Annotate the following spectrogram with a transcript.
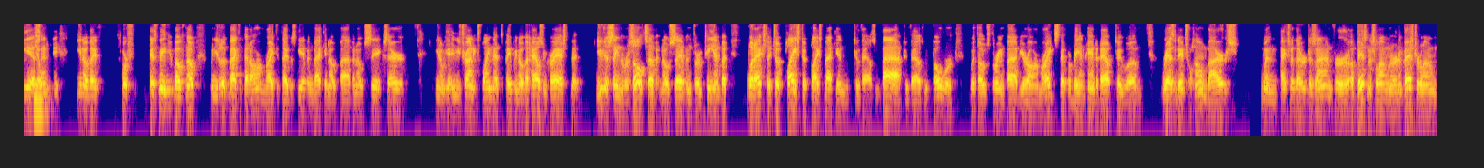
Yes, Yeah. and you know they, course, as me and you both know, when you look back at that ARM rate that they was given back in 05 and 06, there, you know, and you try and explain that to people, you know, that housing crash that you just seen the results of it in 07 through 10, but what actually took place took place back in 2005, 2004, with those three and five year ARM rates that were being handed out to um, residential home buyers when actually they were designed for a business loan or an investor loan.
